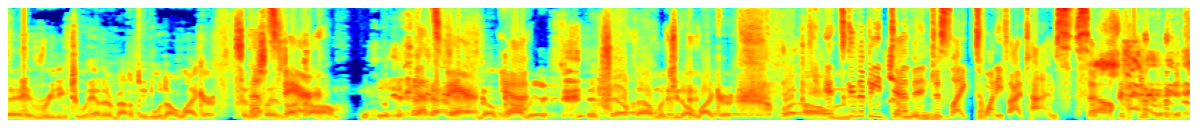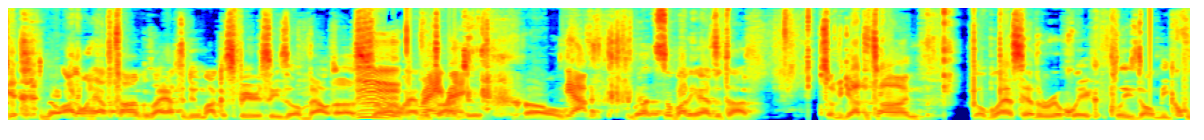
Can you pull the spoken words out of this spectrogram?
uh, reading to Heather about the people who don't like her. CinemaSlayers.com. That's fair. go Yeah. comment and tell how much you don't like her. But um, It's be to Devin me- just like 25 times. So no, I don't have time because I have to do my conspiracies about us, so I don't have right, the time right. to. Oh, yeah, But somebody has the time. So if you got the time, go blast Heather real quick. Please don't be cr-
